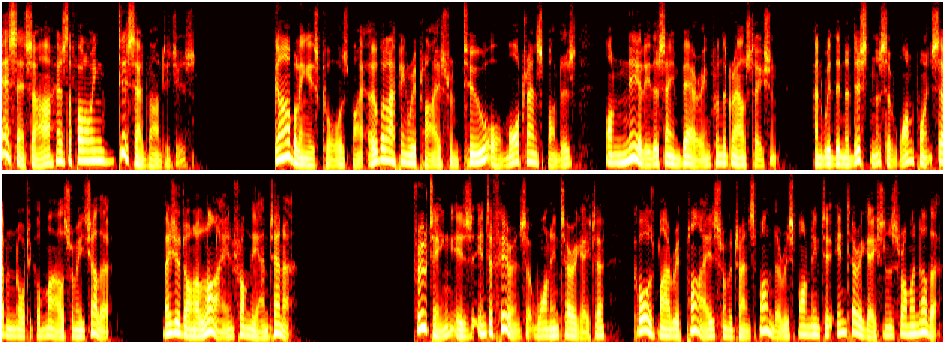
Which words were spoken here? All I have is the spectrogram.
SSR has the following disadvantages. Garbling is caused by overlapping replies from two or more transponders on nearly the same bearing from the ground station and within a distance of 1.7 nautical miles from each other, measured on a line from the antenna. Fruiting is interference at one interrogator caused by replies from a transponder responding to interrogations from another.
